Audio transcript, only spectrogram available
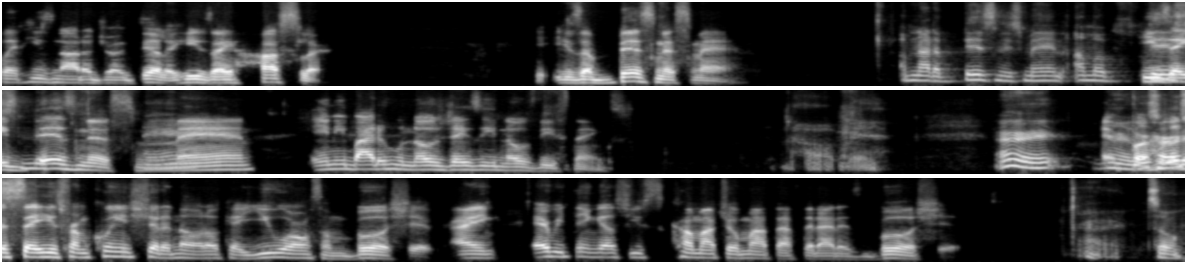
but he's not a drug dealer. He's a hustler. He's a businessman. I'm not a businessman. I'm a He's a businessman. man. Anybody who knows Jay Z knows these things. Oh man. All right. All And for her to say he's from Queens, should have known. Okay, you were on some bullshit. I ain't everything else you come out your mouth after that is bullshit. All right. So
